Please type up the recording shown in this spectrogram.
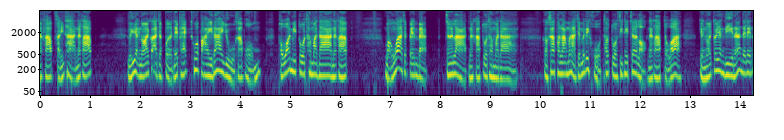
นะครับ สันนิษฐานนะครับ หรืออย่างน้อยก็อาจจะเปิดในแพ็คทั่วไปได้อยู่ครับผม เพราะว่ามีตัวธรรมดานะครับ หวังว่าจะเป็นแบบเจอหลาดนะครับ ตัวธรรมดา ก็ค่าพลังมันอาจจะไม่ได้โหดเท่าตัวซิกเนเจอร์หรอกนะครับ แต่ว่าอย่างน้อยก็ยังดีนะได้เล่น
